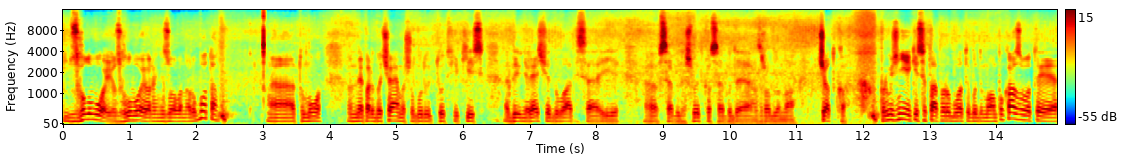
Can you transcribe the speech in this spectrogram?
з головою, з головою організована робота. Е, Тому не передбачаємо, що будуть тут якісь дивні речі відбуватися, і все буде швидко, все буде зроблено чітко. Проміжні якісь етапи роботи будемо вам показувати.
